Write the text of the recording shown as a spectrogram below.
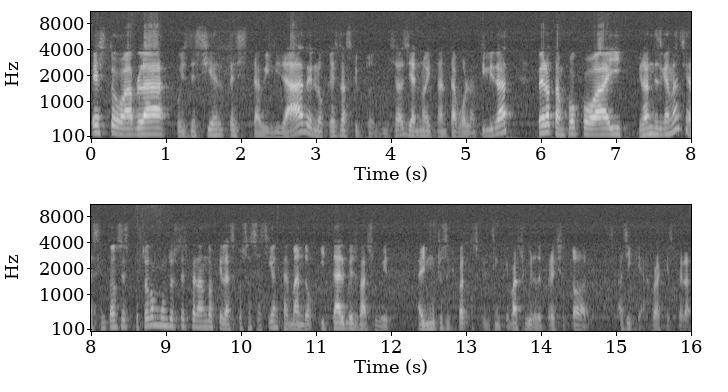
Esto habla pues de cierta estabilidad en lo que es las criptodivisas, ya no hay tanta volatilidad, pero tampoco hay grandes ganancias. Entonces, pues todo el mundo está esperando a que las cosas se sigan calmando y tal vez va a subir. Hay muchos expertos que dicen que va a subir de precio todavía más, así que habrá que esperar.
